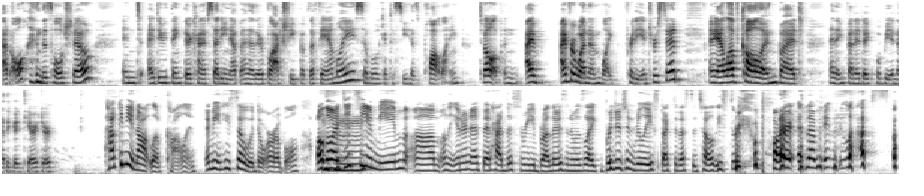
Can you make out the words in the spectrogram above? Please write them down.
at all in this whole show. And I do think they're kind of setting up another black sheep of the family, so we'll get to see his plotline develop. And I, I for one, am like pretty interested. I mean, I love Colin, but I think Benedict will be another good character. How can you not love Colin? I mean, he's so adorable. Although mm-hmm. I did mm-hmm. see a meme um, on the internet that had the three brothers, and it was like Bridgerton really expected us to tell these three apart, and that made me laugh so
